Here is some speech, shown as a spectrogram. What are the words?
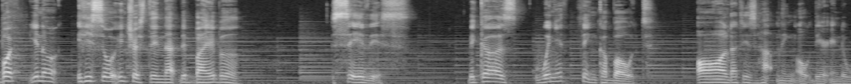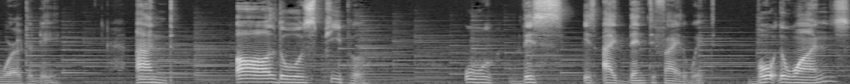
But you know, it is so interesting that the Bible say this because when you think about all that is happening out there in the world today. And all those people who this is identified with, both the ones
